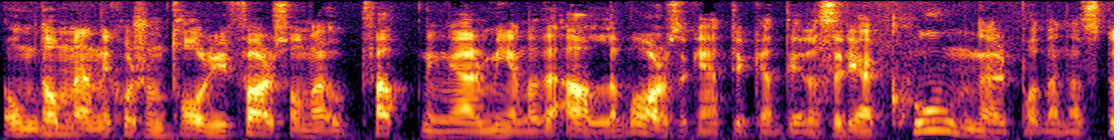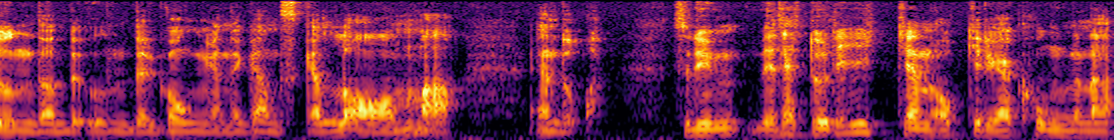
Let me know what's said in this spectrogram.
om de människor som torgför sådana uppfattningar menade allvar så kan jag tycka att deras reaktioner på den här stundande undergången är ganska lama ändå. Så det är retoriken och reaktionerna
